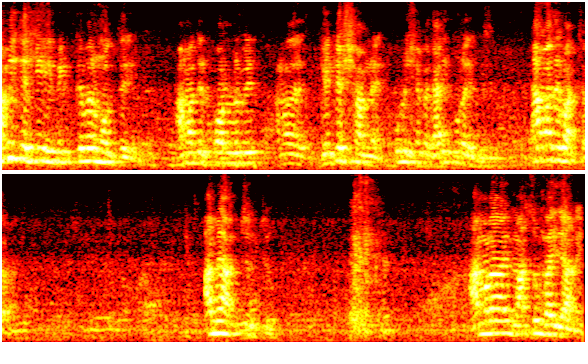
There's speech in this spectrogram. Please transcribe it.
আমি দেখি এই বিপ্লবের মধ্যে আমাদের পল্লবীর, আমাদের গেটের সামনে পুলিশ একটা গাড়ি পুরাই দিয়েছে আমাদের বাচ্চারা। আমি আশ্চর্য। আমরা মাসুম ভাই জানি,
